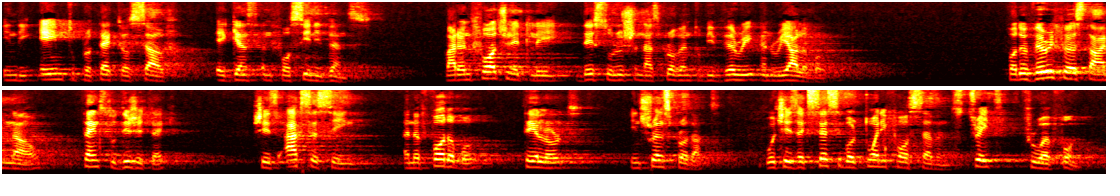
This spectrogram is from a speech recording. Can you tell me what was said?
in the aim to protect herself against unforeseen events. But unfortunately, this solution has proven to be very unreliable. For the very first time now, thanks to Digitech, she's accessing an affordable, tailored insurance product which is accessible 24 7 straight through her phone.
